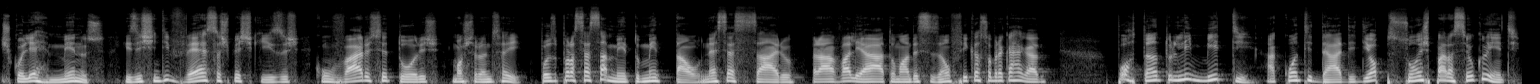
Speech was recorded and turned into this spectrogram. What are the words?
escolher menos. Existem diversas pesquisas com vários setores mostrando isso aí, pois o processamento mental necessário para avaliar, tomar uma decisão fica sobrecarregado. Portanto, limite a quantidade de opções para seu cliente.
